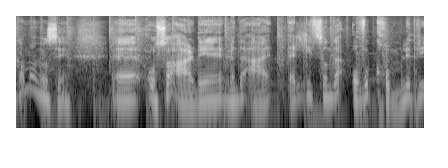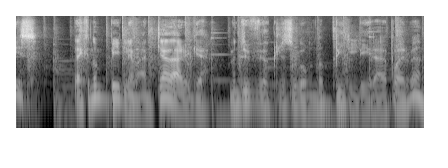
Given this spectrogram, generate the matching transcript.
Kan man jo si. Eh, og så er det Men det er, det er litt sånn det er overkommelig pris. Det er ikke noe billigmerke, det er det ikke. Men du har ikke lyst til å gå med noe billig greier på armen.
